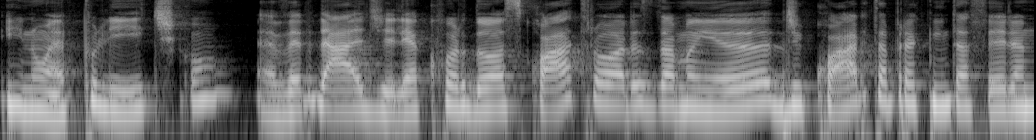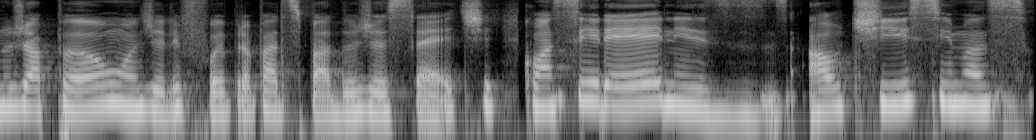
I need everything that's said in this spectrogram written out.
e não é político. É verdade. Ele acordou às quatro horas da manhã, de quarta para quinta-feira, no Japão, onde ele foi para participar do G7, com as sirenes altíssimas.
